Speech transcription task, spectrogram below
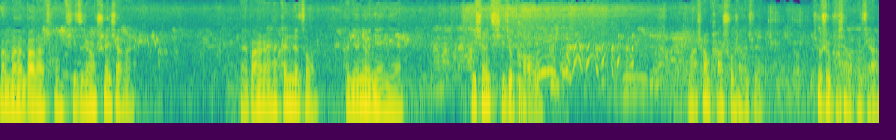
慢慢把他从梯子上顺下来。奶爸让他跟着走，他扭扭捏捏，一生气就跑了，马上爬树上去，就是不想回家。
